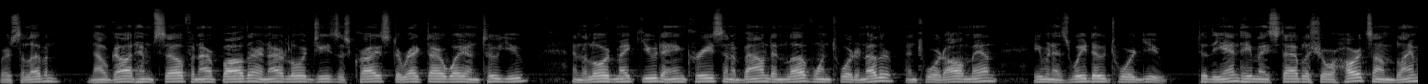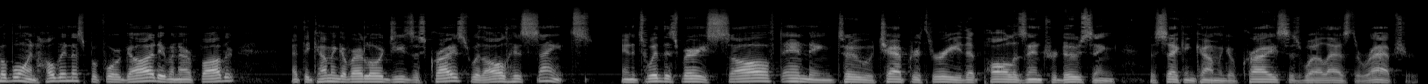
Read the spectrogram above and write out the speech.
Verse 11 Now God Himself and our Father and our Lord Jesus Christ direct our way unto you, and the Lord make you to increase and abound in love one toward another and toward all men, even as we do toward you. To the end He may establish your hearts unblameable in holiness before God, even our Father, at the coming of our Lord Jesus Christ with all His saints. And it's with this very soft ending to chapter 3 that Paul is introducing the second coming of Christ as well as the rapture.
